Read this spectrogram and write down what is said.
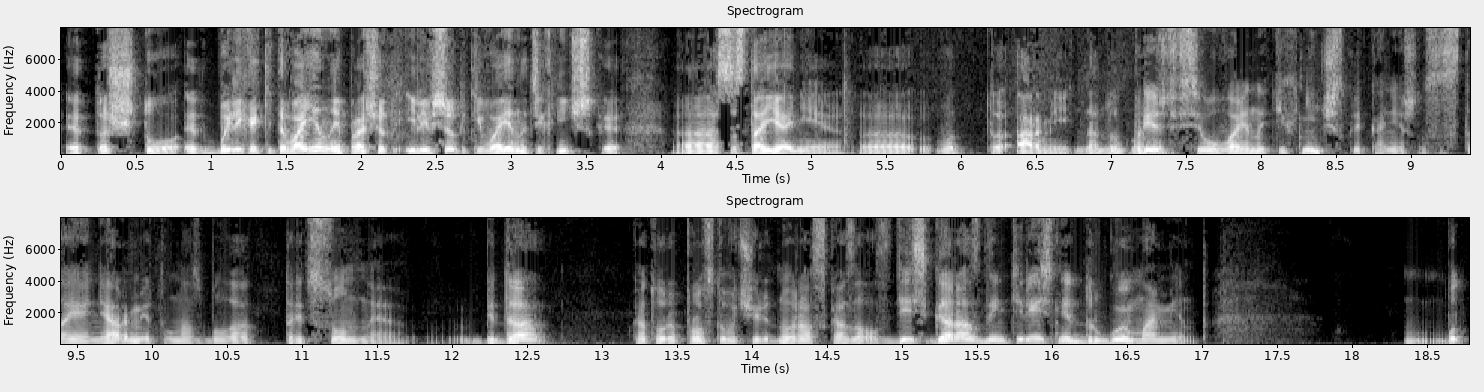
это что? Это были какие-то военные просчеты или все-таки военно-техническое э, состояние э, вот, армии на ну, тот момент? Прежде всего, военно-техническое, конечно, состояние армии. Это у нас была традиционная беда, которая просто в очередной раз сказал. Здесь гораздо интереснее другой момент – вот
